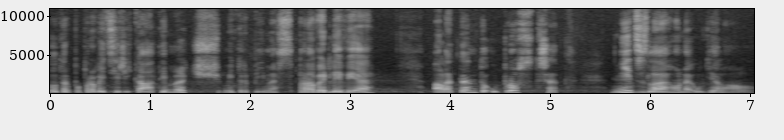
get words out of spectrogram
Lotr po pravici říká, ty mlč, my trpíme spravedlivě, ale tento uprostřed nic zlého neudělal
